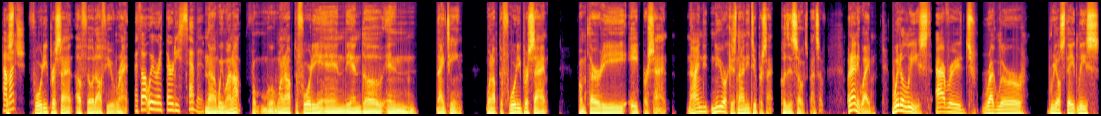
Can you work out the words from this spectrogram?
How much? 40% of Philadelphia rent. I thought we were at 37. No, we went up. From, we went up to 40 in the end of in 19. Went up to 40% from 38%. 90 New York is 92% because it's so expensive. But anyway, with a lease, average regular real estate lease,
